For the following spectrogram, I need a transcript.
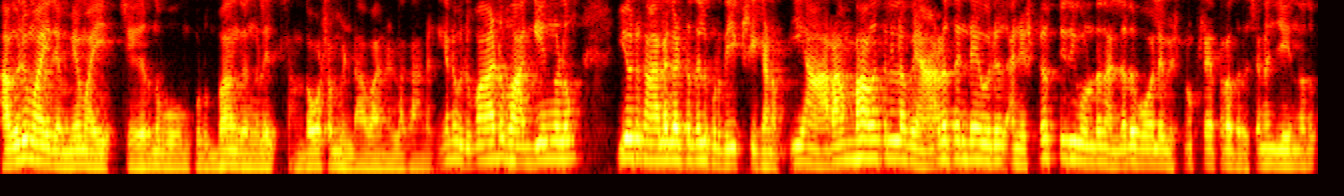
അവരുമായി രമ്യമായി ചേർന്നു പോകും. കുടുംബാംഗങ്ങളിൽ സന്തോഷം ഉണ്ടാവാനുള്ള കാലം. ഇങ്ങനെ ഒരുപാട് ഭാഗ്യങ്ങളും ഈ ഒരു കാലഘട്ടത്തിൽ പ്രതീക്ഷിക്കണം. ഈ ആറാം ഭാവത്തിലുള്ള വ്യാഴത്തിന്റെ ഒരു അനിഷ്ടസ്ഥിതി കൊണ്ട് നല്ലതുപോലെ വിഷ്ണു ക്ഷേത്ര ദർശനം ചെയ്യുന്നതും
